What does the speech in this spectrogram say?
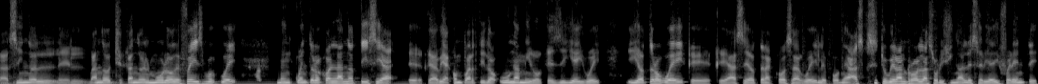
haciendo el, el, ando checando el muro de Facebook, güey. Me encuentro con la noticia eh, que había compartido un amigo que es DJ, güey, y otro güey que, que hace otra cosa, güey, le pone, ah, es que si tuvieran rolas originales sería diferente.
